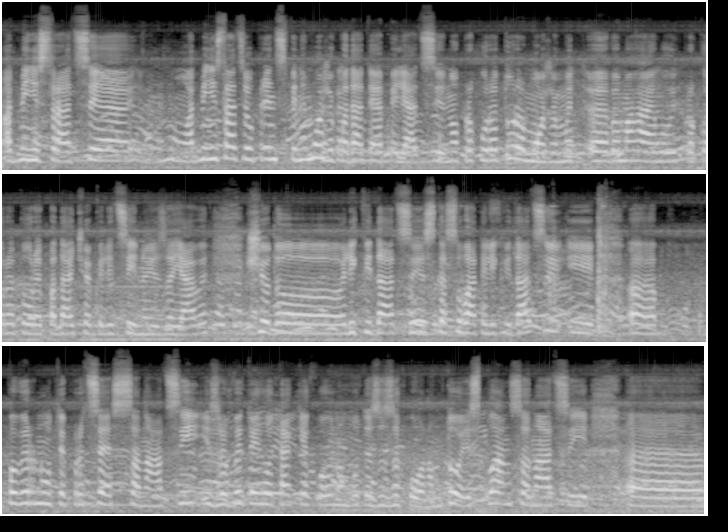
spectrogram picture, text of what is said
адміністрація, ну адміністрація в принципі не може подати апеляцію, але прокуратура може. Ми е, вимагаємо від прокуратури подачі апеляційної заяви щодо ліквідації, скасувати ліквідацію і е, повернути процес санації і зробити його так, як повинно бути за законом. Тобто план санації е,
